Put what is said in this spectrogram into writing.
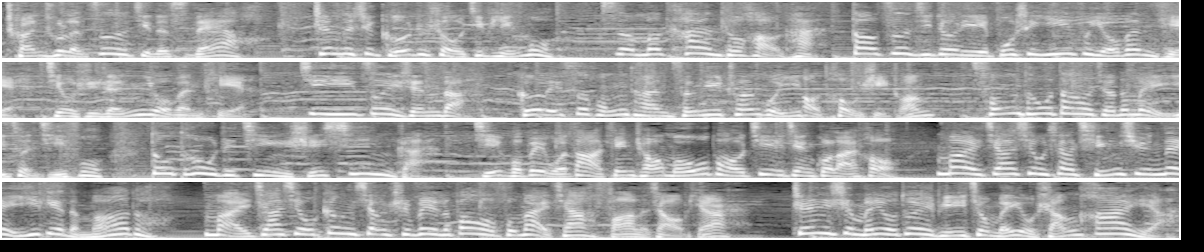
穿出了自己的 style。真的是隔着手机屏幕，怎么看都好看。到自己这里，不是衣服有问题，就是人有问题。记忆最深的，格蕾丝红毯曾经穿过一套透视装，从头到脚的每一寸肌肤都透着紧实性感。结果被我大天朝某宝借鉴过来后，卖家秀像情趣内衣店的 model，买家秀更像是为了报复卖家发了照片。真是没有对比就没有伤害呀！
